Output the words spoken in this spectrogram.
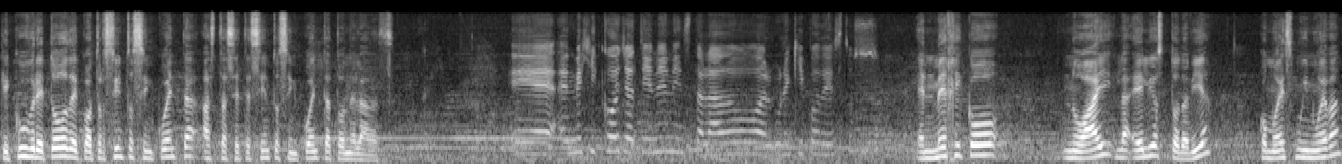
que cubre todo de 450 hasta 750 toneladas. ¿En México ya tienen instalado algún equipo de estos? En México no hay la Helios todavía, como es muy nueva,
